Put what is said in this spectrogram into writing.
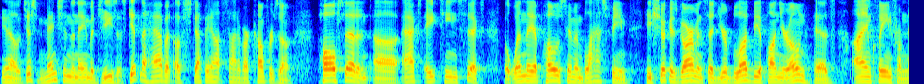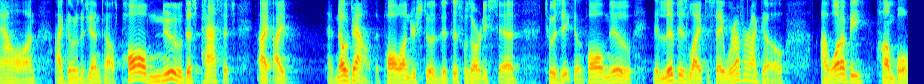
you know, just mention the name of Jesus. Get in the habit of stepping outside of our comfort zone. Paul said in uh, Acts 18:6, but when they opposed him and blasphemed, he shook his garment and said, "Your blood be upon your own heads. I am clean from now on. I go to the Gentiles." Paul knew this passage. I, I have no doubt that Paul understood that this was already said to Ezekiel. And Paul knew that lived his life to say, wherever I go, I want to be humble.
